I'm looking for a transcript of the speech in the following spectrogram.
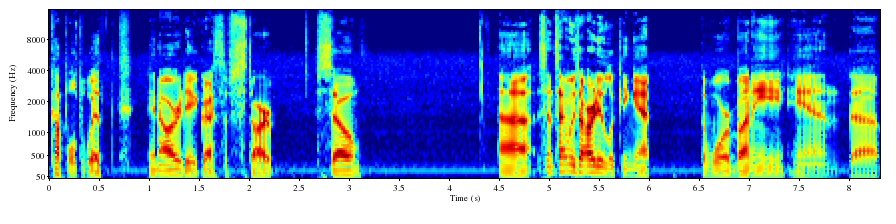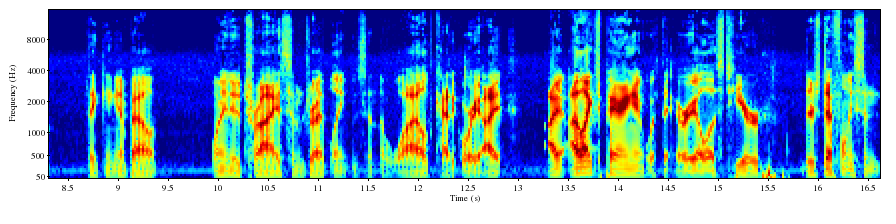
coupled with an already aggressive start. So, uh, since I was already looking at the War Bunny and uh, thinking about wanting to try some Dreadlings in the wild category, I, I, I liked pairing it with the Aerialist here. There's definitely some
